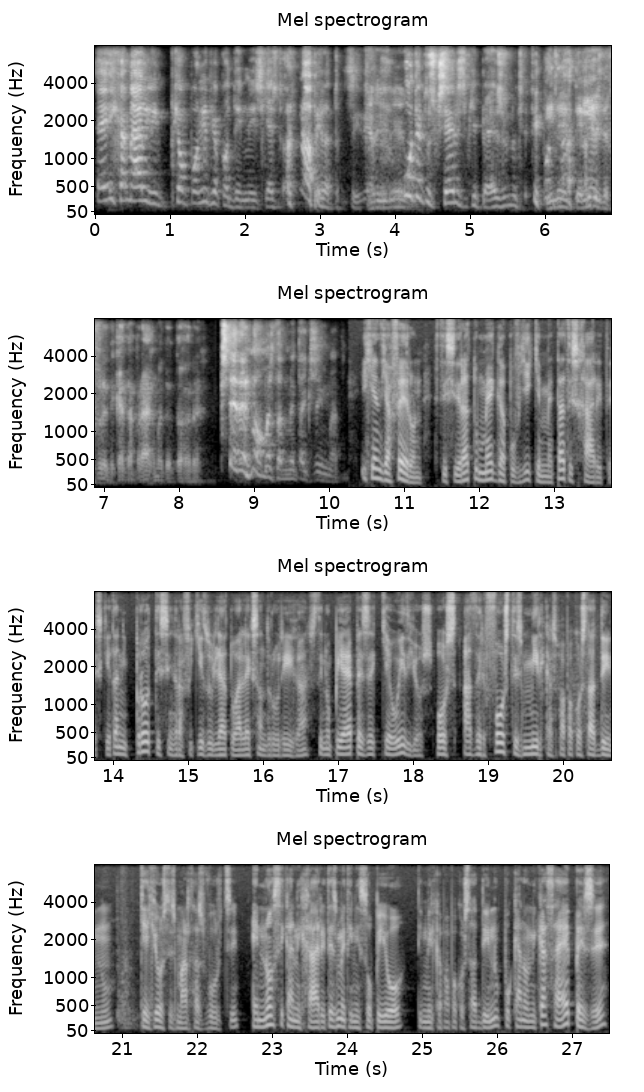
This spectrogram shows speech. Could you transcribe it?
ε, είχαμε άλλη πιο, πολύ πιο κοντινή σχέση. Τώρα να πήρα το σύριαλ. Είναι- Ούτε τους ξέρεις ποιοι παίζουν, ούτε τίποτα. Είναι τελείως διαφορετικά τα πράγματα τώρα. Ξερενόμασταν μεταξύ μας. Είχε ενδιαφέρον. Στη σειρά του Μέγκα που βγήκε μετά τις Χάριτες και ήταν η πρώτη συγγραφική δουλειά του Αλέξανδρου Ρίγα, στην οποία έπαιζε και ο ίδιος ως αδερφός της Μύρκας Παπακοσταντίνου και γιος της Μάρθας Βούρτσι, ενώθηκαν οι Χάριτες με την ηθοποιό, τη Μύρκα Παπακοσταντίνου, που κανονικά θα έπαιζε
